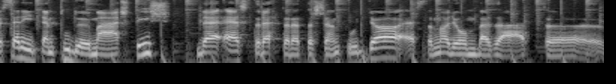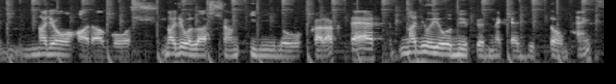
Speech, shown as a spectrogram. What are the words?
Szerintem tud ő mást is, de ezt rettenetesen tudja, ezt a nagyon bezárt, nagyon haragos, nagyon lassan kinyíló karaktert, nagyon jól működnek együtt Tom hanks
